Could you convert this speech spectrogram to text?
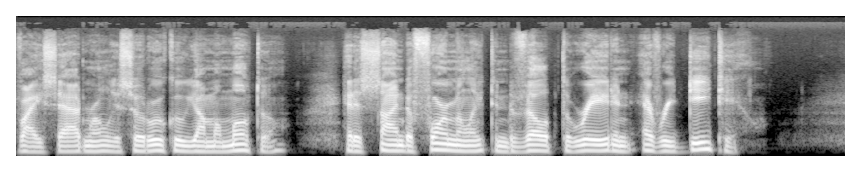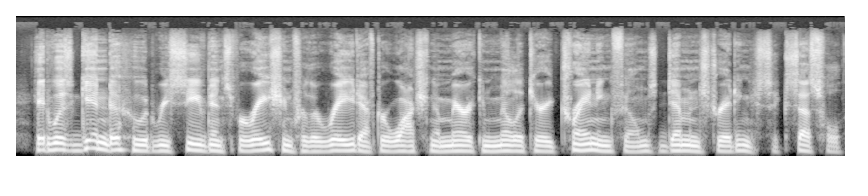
Vice Admiral Isoroku Yamamoto, had assigned to formulate and develop the raid in every detail. It was Genda who had received inspiration for the raid after watching American military training films demonstrating a successful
